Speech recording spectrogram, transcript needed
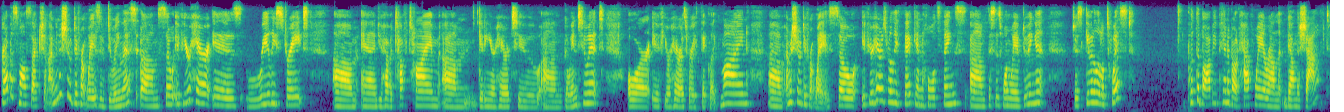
Grab a small section. I'm going to show different ways of doing this. Um, so if your hair is really straight um, and you have a tough time um, getting your hair to um, go into it, or if your hair is very thick like mine, um, I'm going to show different ways. So if your hair is really thick and holds things, um, this is one way of doing it. Just give it a little twist. Put the bobby pin about halfway around the, down the shaft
